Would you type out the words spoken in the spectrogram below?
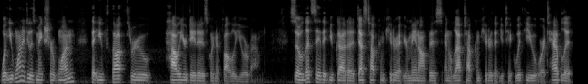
what you want to do is make sure one, that you've thought through how your data is going to follow you around. So let's say that you've got a desktop computer at your main office and a laptop computer that you take with you or a tablet.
